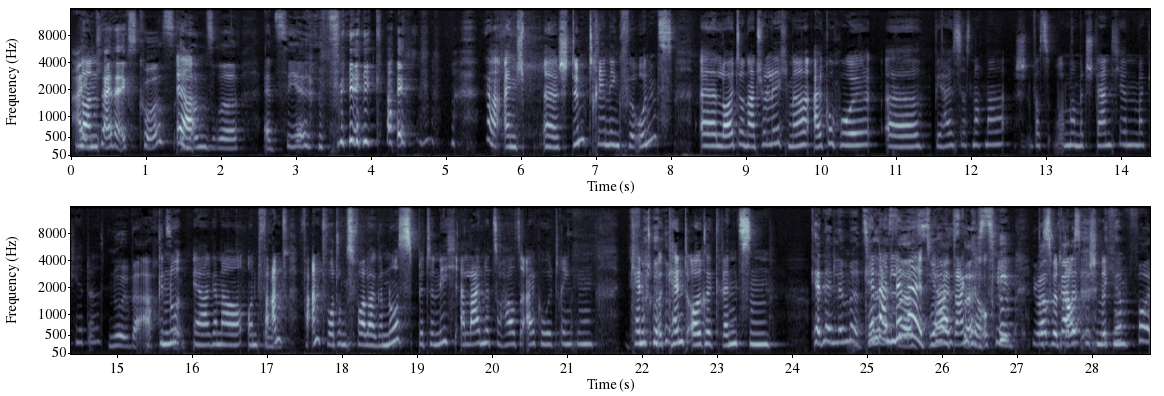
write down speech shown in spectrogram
Ein Non- kleiner Exkurs Ja. in unsere Erzählfähigkeiten. Ja, ein äh, Stimmtraining für uns. Äh, Leute, natürlich, ne, Alkohol, äh, wie heißt das nochmal? Was immer mit Sternchen markiert ist? Nur über 18. Genu ja, genau. Und veran verantwortungsvoller Genuss. Bitte nicht alleine zu Hause Alkohol trinken. Kennt, kennt eure Grenzen. Kenn dein Limit. Kenn dein Limit. so Ja, danke, das. okay. Ich Das wird gerade- rausgeschnitten. Voll.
